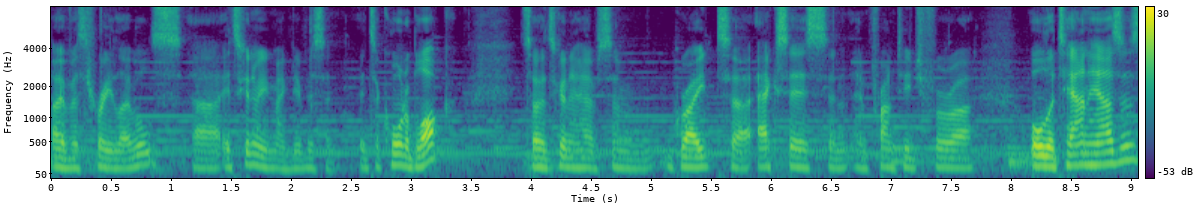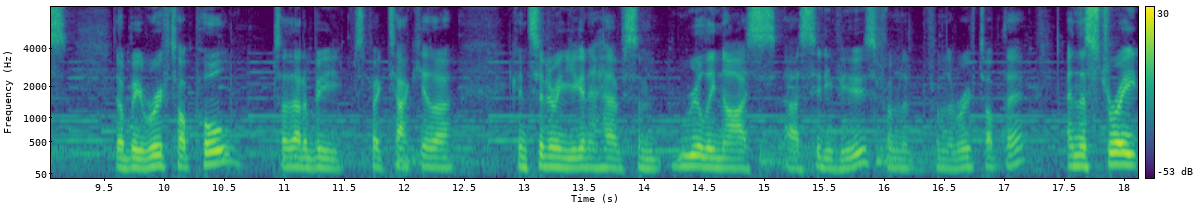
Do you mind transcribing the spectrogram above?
over three levels. Uh, it's going to be magnificent. It's a corner block, so it's going to have some great uh, access and, and, frontage for uh, all the townhouses. There'll be rooftop pool, so that'll be spectacular considering you're going to have some really nice uh, city views from the, from the rooftop there. And the street,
